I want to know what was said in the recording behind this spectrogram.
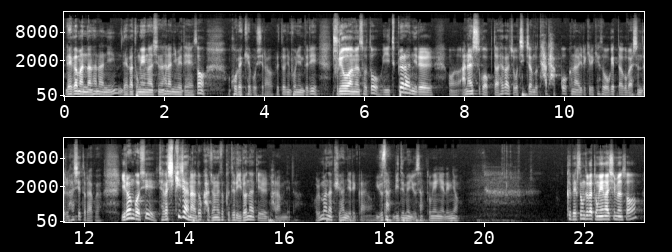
내가 만난 하나님, 내가 동행하시는 하나님에 대해서 고백해 보시라고. 그랬더니 본인들이 두려워하면서도 이 특별한 일을 어, 안할 수가 없다 해가지고 직장도 다 닫고 그날 이렇게 이렇게 해서 오겠다고 말씀들을 하시더라고요. 이런 것이 제가 시키지 않아도 가정에서 그대로 일어나길 바랍니다. 얼마나 귀한 일일까요? 유산, 믿음의 유산, 동행의 능력. 그 백성들과 동행하시면서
